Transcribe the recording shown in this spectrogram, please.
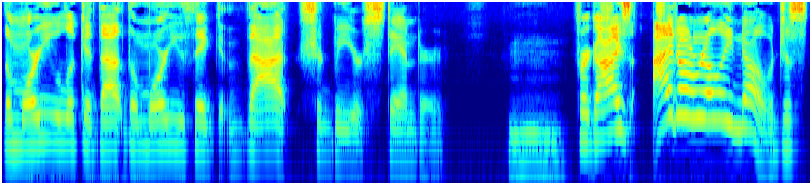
the more you look at that, the more you think that should be your standard. Mm. For guys, I don't really know. Just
